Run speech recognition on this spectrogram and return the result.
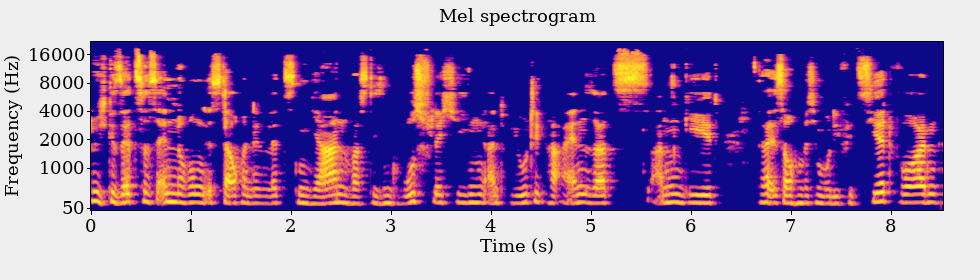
Durch Gesetzesänderungen ist da auch in den letzten Jahren, was diesen großflächigen Antibiotikaeinsatz angeht, da ist auch ein bisschen modifiziert worden.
